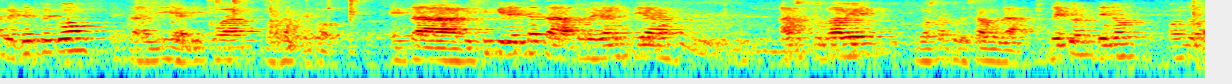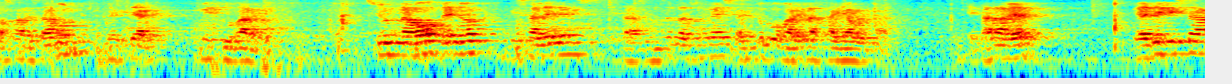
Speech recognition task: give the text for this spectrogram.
Pasak betetzeko eta aldi adikoa gozatzeko. Eta bizikidetza eta tolerantzia astu gabe gozatu dezagula. Dekon denok ondo pasa dezagun, besteak mindu gabe. Ziur nago denok gizalegez eta zintzotasunez zaituko garela jai hauetan. Eta alaber, Erde gisa,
